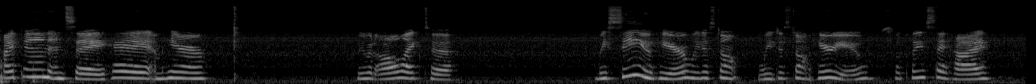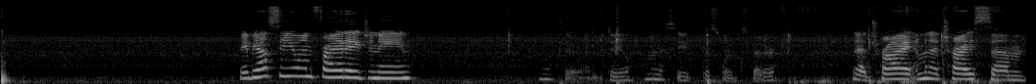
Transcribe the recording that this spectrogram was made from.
Pipe in and say, hey, I'm here. We would all like to we see you here. We just don't we just don't hear you. So please say hi. Maybe I'll see you on Friday, Janine. Let me see what I'm gonna do. I'm gonna see if this works better. I'm gonna try. I'm gonna try some.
